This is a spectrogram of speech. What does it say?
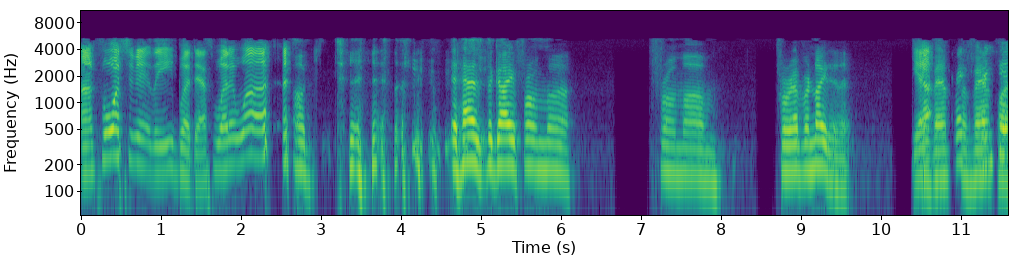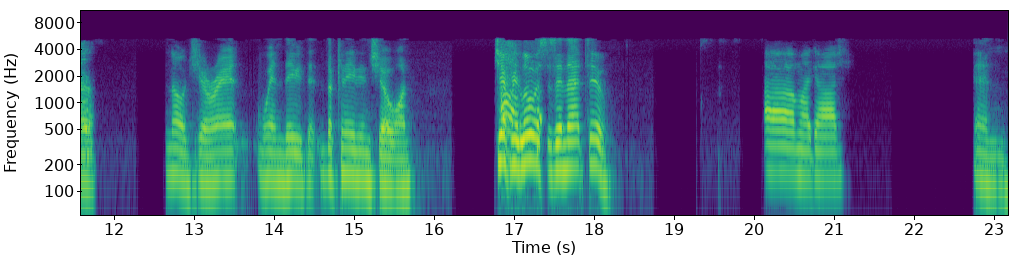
Unfortunately, but that's what it was. Oh, it has the guy from uh, from um, Forever Knight in it. yeah. The, vamp- the Rick vampire. Springfield? No, Geraint when they the, the Canadian show one. Geoffrey Oh, Lewis is in that too, Oh my god. and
